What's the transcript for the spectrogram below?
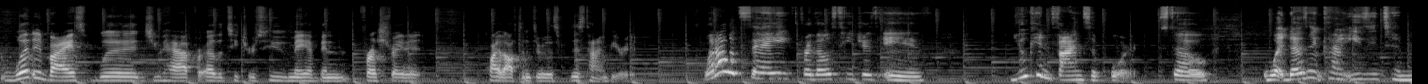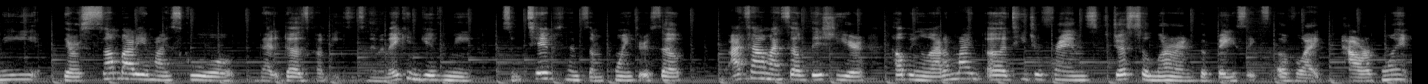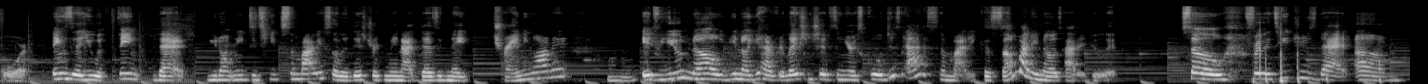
what advice would you have for other teachers who may have been frustrated quite often through this, this time period? What I would say for those teachers is you can find support. So, what doesn't come easy to me, there's somebody in my school that it does come easy to them, and they can give me some tips and some pointers. So, I found myself this year helping a lot of my uh, teacher friends just to learn the basics of like PowerPoint or things that you would think that you don't need to teach somebody. So the district may not designate training on it. Mm-hmm. If you know, you know, you have relationships in your school, just ask somebody because somebody knows how to do it. So for the teachers that um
